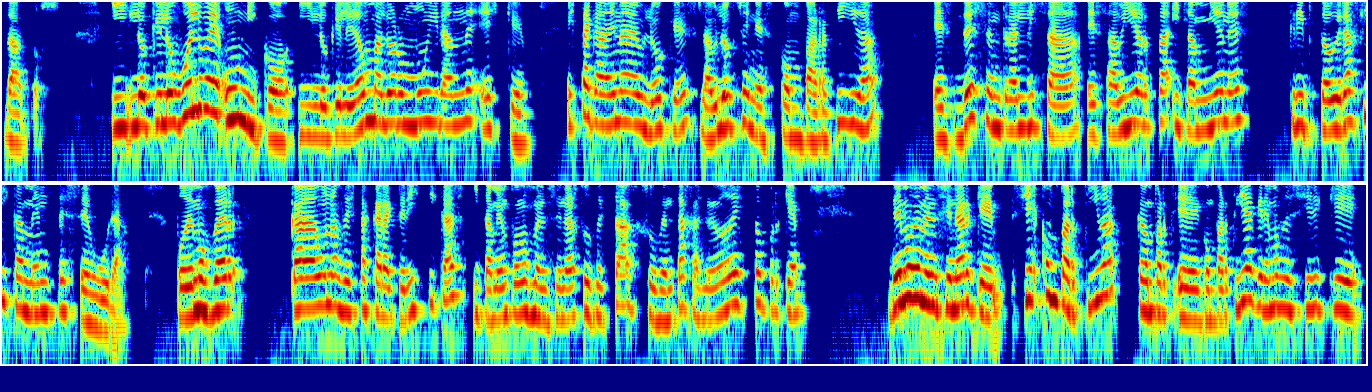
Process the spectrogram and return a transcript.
datos. Y lo que lo vuelve único y lo que le da un valor muy grande es que esta cadena de bloques, la blockchain es compartida, es descentralizada, es abierta y también es criptográficamente segura. Podemos ver cada una de estas características y también podemos mencionar sus, ventajas, sus ventajas luego de esto, porque debemos de mencionar que si es compartida, eh, compartida queremos decir que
